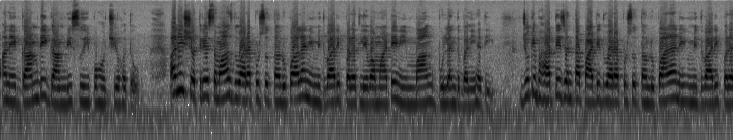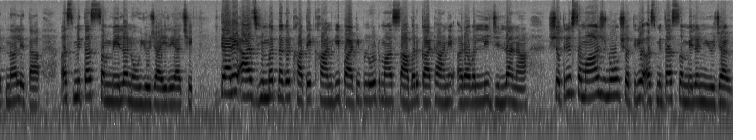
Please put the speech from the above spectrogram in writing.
અને ગામડી ગામડી સુધી પહોંચ્યો હતો. અને ક્ષત્રિય સમાજ દ્વારા પુરુષોત્તમ રૂપાલાની ઉમેદવારી પરત લેવા માટેની માંગ બુલંદ બની હતી. જો કે ભારતીય જનતા પાર્ટી દ્વારા પુરુષોત્તમ રૂપાલાની ઉમેદવારી પરત ન લેતા અસ્મિતા સંમેલનો યોજાઈ રહ્યા છે. ત્યારે આજ હિંમતનગર ખાતે ખાનગી પાર્ટી પ્લોટમાં સાબરકાંઠા અને અરાવલ્લી જિલ્લાના ક્ષત્રિય સમાજનું ક્ષત્રિય અસ્મિતા સંમેલન યોજાયું,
